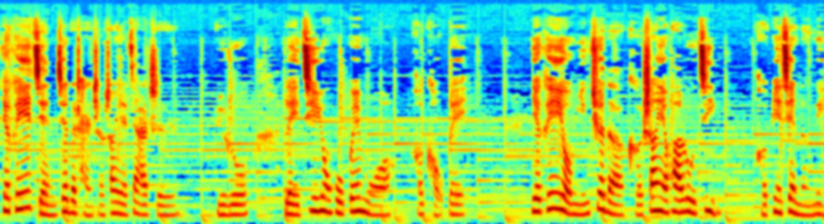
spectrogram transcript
也可以简介的产生商业价值，比如累计用户规模和口碑；也可以有明确的可商业化路径和变现能力，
